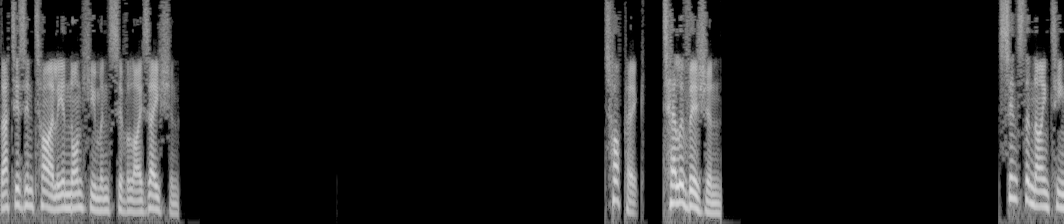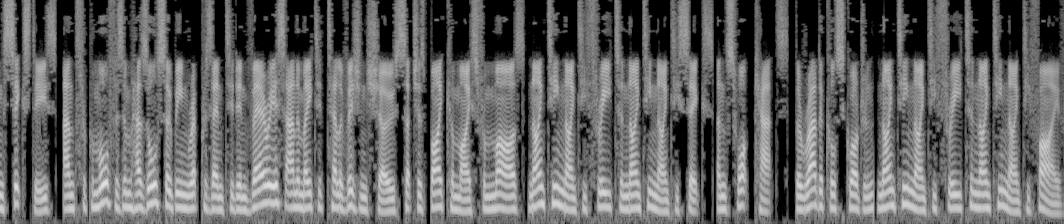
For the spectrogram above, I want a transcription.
that is entirely a non-human civilization. Topic: Television. Since the 1960s, anthropomorphism has also been represented in various animated television shows such as Biker Mice from Mars 1993 to 1996 and SWAT Kats: The Radical Squadron 1993 to 1995.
